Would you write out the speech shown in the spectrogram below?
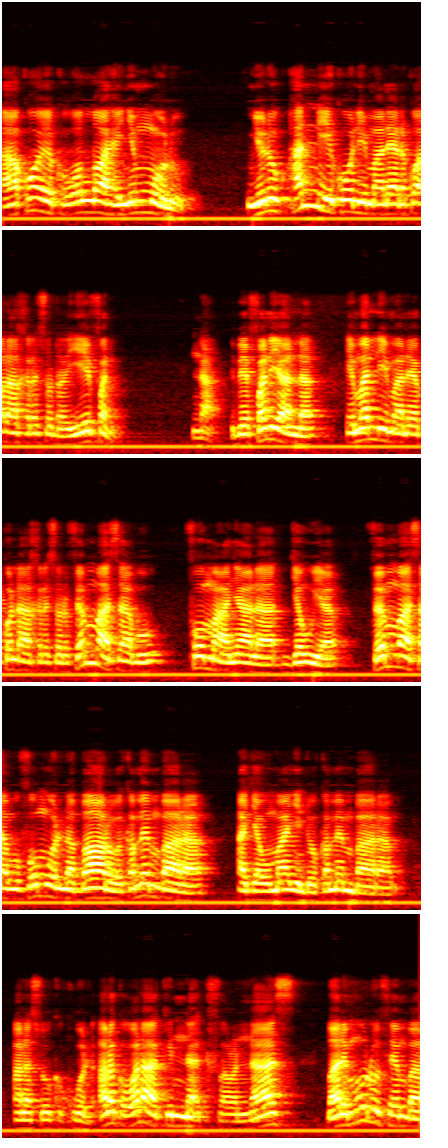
a ko ye ko wallahi ñiŋ moolu ñilu hanni ye ko limanayata ko alakhira sota ye fani. Na i be fani ye a la i e maŋ limanaya ko alakhira sota feŋ maa saabu fo maaña la jawuya feŋ ma sabu fo moolu la baaro ka meŋ baara a jawumañinto ka meŋ baara ala sooka kuwolu ala ko walakinna akthara nnas bari moolu femba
